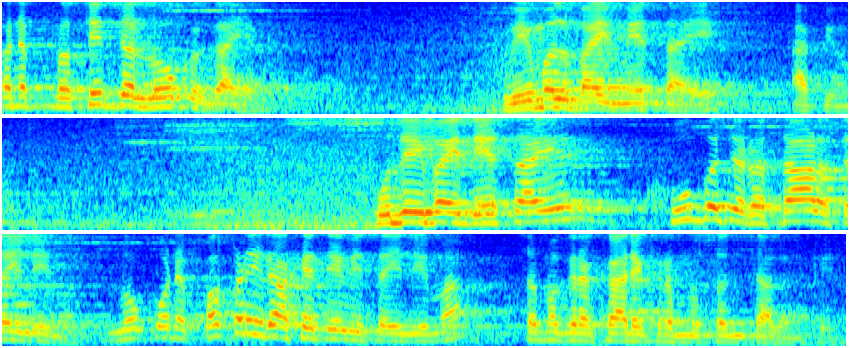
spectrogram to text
અને પ્રસિદ્ધ લોકગાયક વિમલભાઈ મહેતાએ આપ્યો હતો. ઉદયભાઈ દેસાઈએ ખૂબ જ રસાળ શૈલીમાં, લોકોને પકડી રાખે તેવી શૈલીમાં સમગ્ર કાર્યક્રમનું સંચાલન કર્યું.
